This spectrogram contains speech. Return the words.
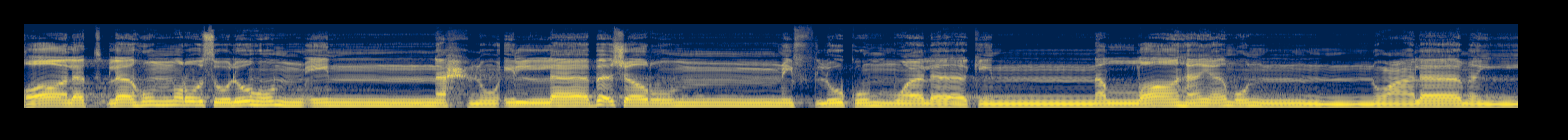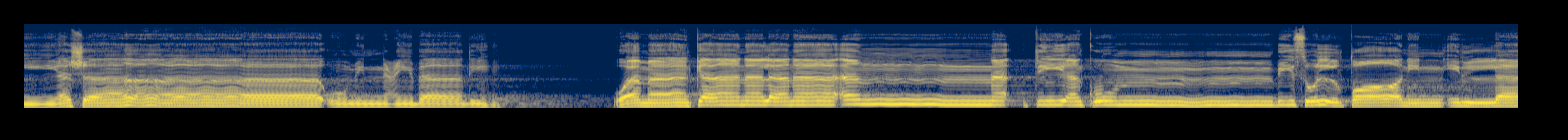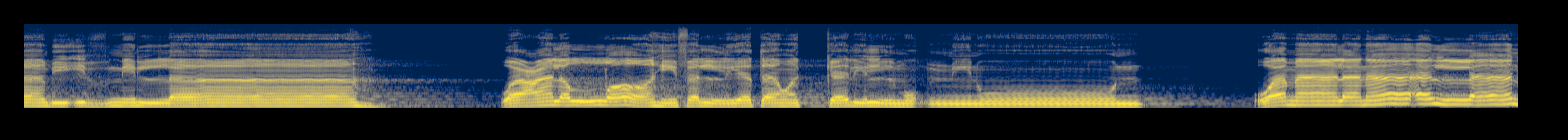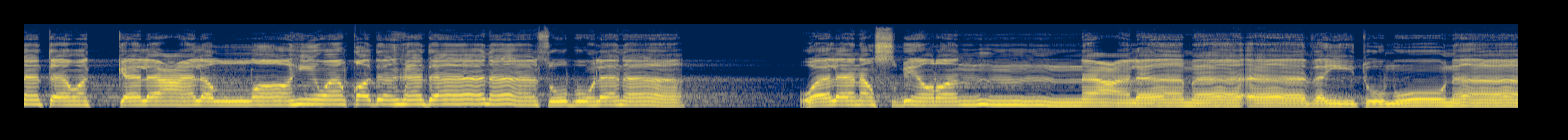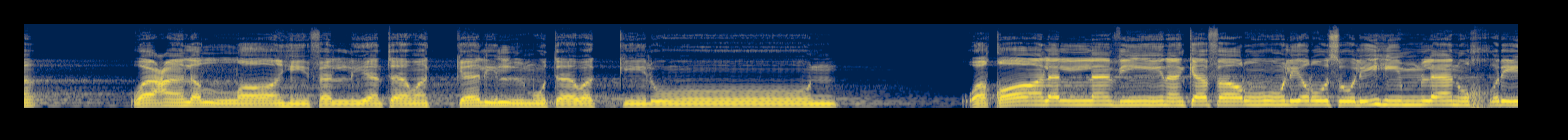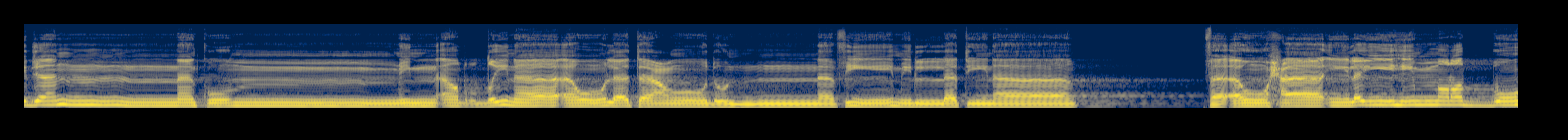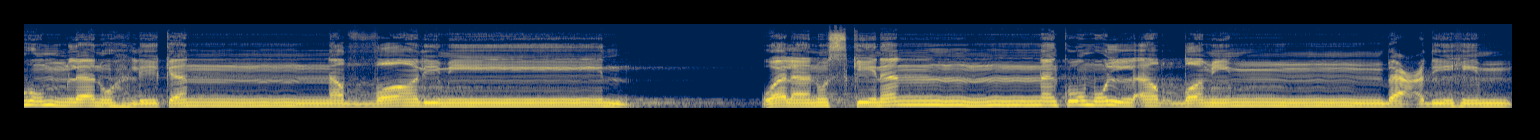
قالت لهم رسلهم إن نحن إلا بشر مثلكم ولكن الله يمن على من يشاء من عباده وما كان لنا أن ناتيكم بسلطان إلا بإذن الله. وعلى الله فليتوكل المؤمنون. وما لنا ألا نتوكل على الله وقد هدانا سبلنا. ولنصبرن على ما آذيتمونا. وعلى الله فليتوكل المتوكلون. وقال الذين كفروا لرسلهم لنخرجنكم من ارضنا أو لتعودن في ملتنا فاوحى اليهم ربهم لنهلكن الظالمين ولنسكننكم الأرض من بعدهم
